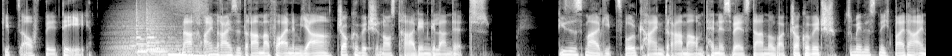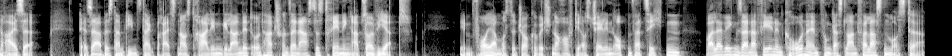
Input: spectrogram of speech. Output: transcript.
gibt's auf Bild.de. Nach Einreisedrama vor einem Jahr Djokovic in Australien gelandet. Dieses Mal gibt's wohl kein Drama um Tennis-Weltstar Novak Djokovic, zumindest nicht bei der Einreise. Der Serb ist am Dienstag bereits in Australien gelandet und hat schon sein erstes Training absolviert. Im Vorjahr musste Djokovic noch auf die Australian Open verzichten, weil er wegen seiner fehlenden Corona-Impfung das Land verlassen musste.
